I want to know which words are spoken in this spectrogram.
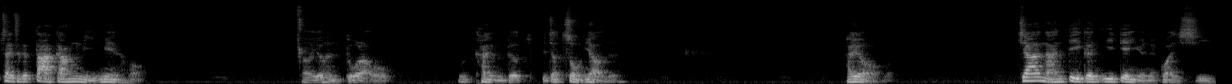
在这个大纲里面哈，啊有很多了，我我看比较比较重要的。还有迦南地跟伊甸园的关系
